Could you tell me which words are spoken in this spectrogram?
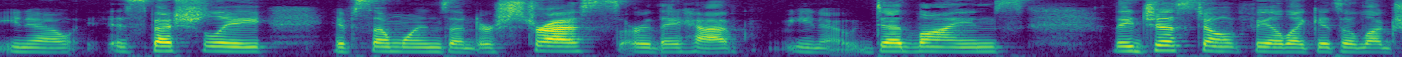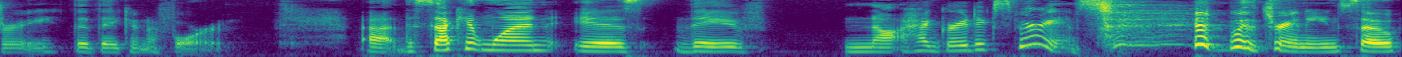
you know, especially if someone's under stress or they have, you know, deadlines, they just don't feel like it's a luxury that they can afford. Uh, the second one is they've not had great experience with training. So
